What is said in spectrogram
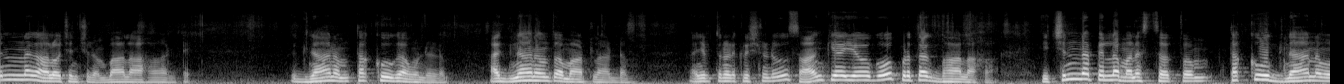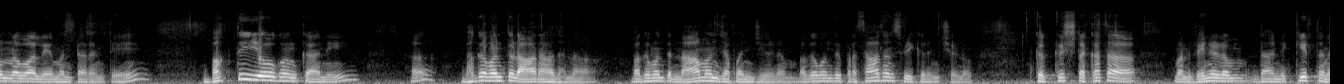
చిన్నగా ఆలోచించడం బాలాహ అంటే. జ్ఞానం తక్కువగా ఉండడం అజ్ఞానంతో మాట్లాడడం. అని చెప్తున్నాడు కృష్ణుడు సాంఖ్యయోగో పృథక్ బాలహ. ఈ చిన్నపిల్ల మనస్తత్వం తక్కువ జ్ఞానం ఉన్న వాళ్ళు ఏమంటారంటే భక్తి యోగం కానీ భగవంతుడు ఆరాధన భగవంతుడి నామం జపం చేయడం భగవంతుడి ప్రసాదం స్వీకరించడం. ఇక కృష్ణ కథ మనం వినడం దాన్ని కీర్తన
